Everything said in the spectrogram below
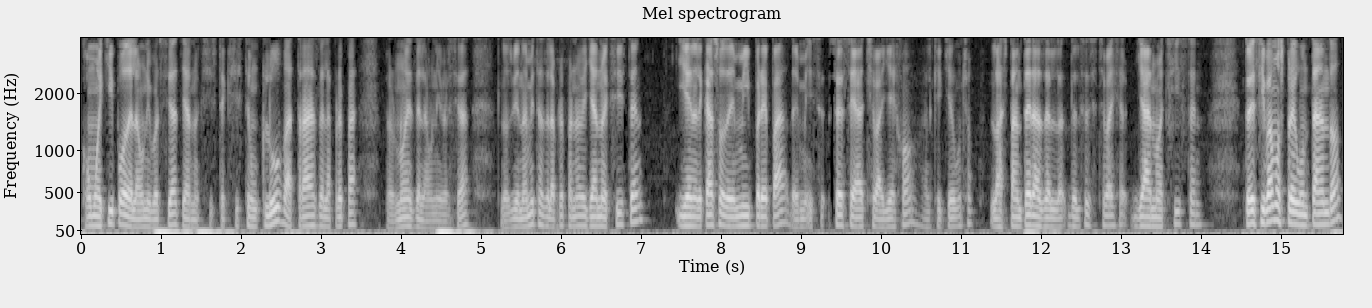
como equipo de la universidad ya no existe. Existe un club atrás de la prepa, pero no es de la universidad. Los vietnamitas de la Prepa 9 ya no existen. Y en el caso de mi prepa, de mi CCH Vallejo, al que quiero mucho, las panteras del, del CCH Vallejo ya no existen. Entonces, si vamos preguntando,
